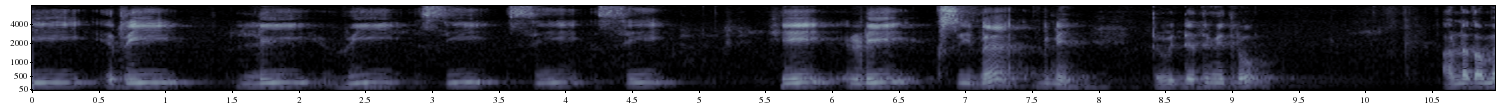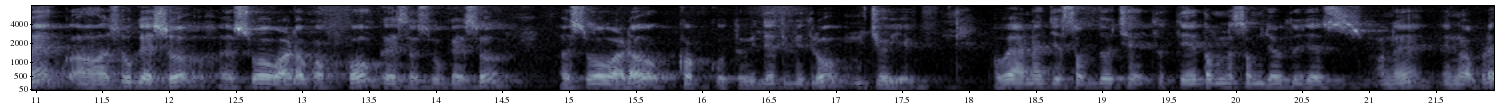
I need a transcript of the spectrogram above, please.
ઈ રી લી વી સી સી સી હી ડી ક્ષી ને જ્ઞી તો વિદ્યાર્થી મિત્રો આને તમે શું કહેશો? હસવાવાળો કક્કો કહેશો, શું કહેશો? હસવાવાળો કક્કો. તો વિદ્યાર્થી મિત્રો, જોઈએ. હવે આના જે શબ્દો છે, તો તે તમને સમજાવતું જઈશ અને એનું આપણે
